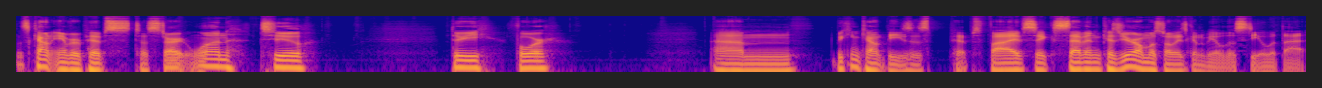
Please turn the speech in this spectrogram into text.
let's count Amber Pips to start. One, two, three, four. Um, we can count these as pips. Five, six, seven, because you're almost always going to be able to steal with that.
